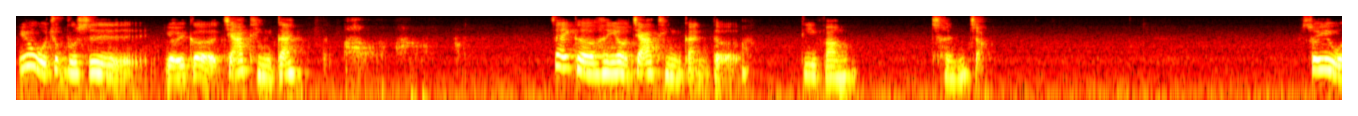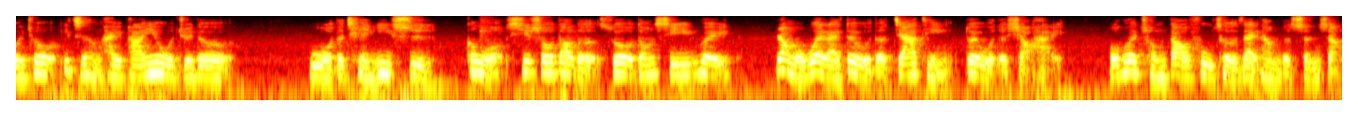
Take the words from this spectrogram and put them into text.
因为我就不是有一个家庭感，在一个很有家庭感的地方成长。所以我就一直很害怕，因为我觉得我的潜意识跟我吸收到的所有东西，会让我未来对我的家庭、对我的小孩，我会重蹈覆辙在他们的身上。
